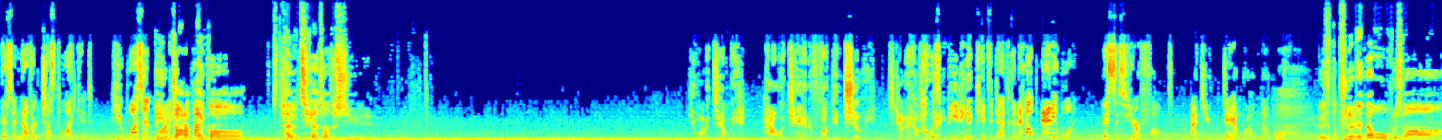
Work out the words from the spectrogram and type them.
There's another just like it. He wasn't 내 이럴 lying. 줄 알았다니까. 다혈질이야, 저 아저씨. You want to tell me how a can of fucking chili is gonna help How is me? beating a kid to death gonna help anyone? This is your fault, and you damn well know. it. 아, 여기서 또 분열된다고 그러지 마.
